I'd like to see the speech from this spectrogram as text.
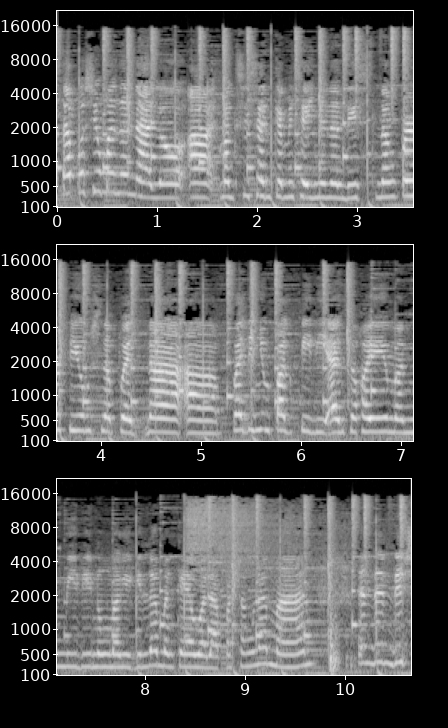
Tapos yung mananalo, uh, magsisend kami sa inyo ng list ng perfumes na pwede, na, uh, pwede nyong pagpilian. So, kayo yung mamimili nung magiging laman, kaya wala pa siyang laman. And then this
